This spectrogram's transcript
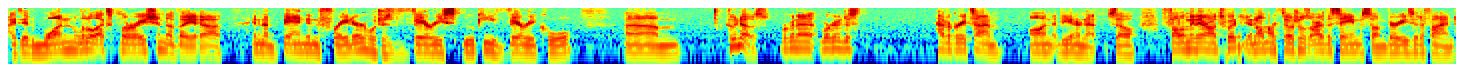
I did one little exploration of a uh, an abandoned freighter, which was very spooky, very cool. Um, who knows? We're gonna we're gonna just have a great time on the internet. So follow me there on Twitch, and all my socials are the same, so I'm very easy to find.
